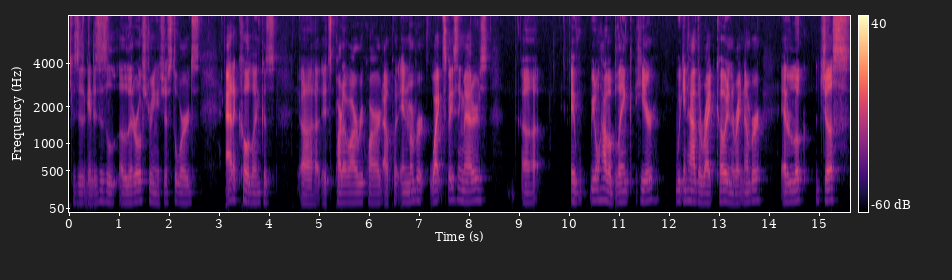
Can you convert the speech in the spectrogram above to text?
Because again, this is a, a, literal string. It's just the words. Add a colon because uh, it's part of our required output. And remember, white spacing matters. Uh, if we don't have a blank here, we can have the right code and the right number. It'll look just,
